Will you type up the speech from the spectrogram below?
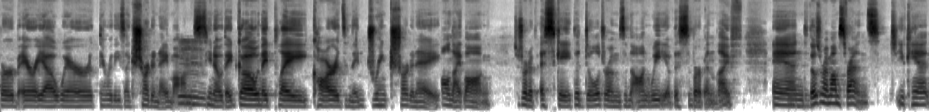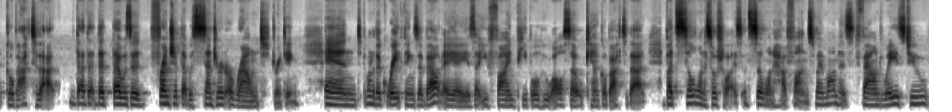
suburb area where there were these like Chardonnay moms. Mm. You know, they'd go and they'd play cards and they'd drink Chardonnay all night long to sort of escape the doldrums and the ennui of this suburban life. And mm. those were my mom's friends. You can't go back to that. That, that that that was a friendship that was centered around drinking. And one of the great things about AA is that you find people who also can't go back to that, but still want to socialize and still want to have fun. So my mom has found ways to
